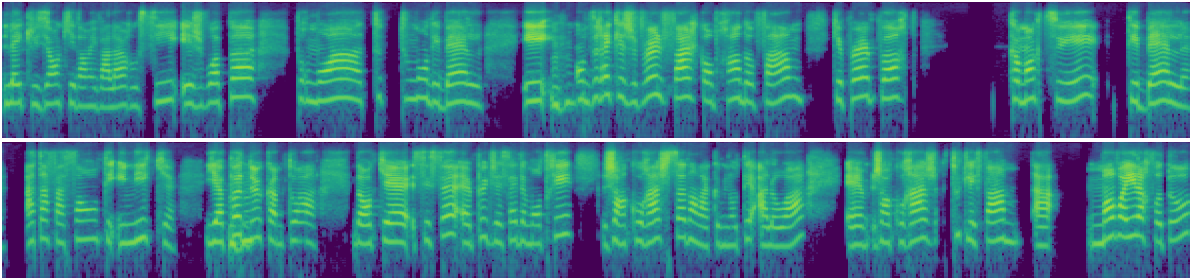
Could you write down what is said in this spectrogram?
l'inclusion qui est dans mes valeurs aussi. Et je vois pas, pour moi, tout, tout le monde est belle. Et mm-hmm. on dirait que je veux le faire comprendre aux femmes que peu importe comment que tu es, tu es belle à ta façon, tu es unique. Il n'y a pas mm-hmm. deux comme toi. Donc, euh, c'est ça un peu que j'essaie de montrer. J'encourage ça dans la communauté Aloha. j'encourage toutes les femmes à m'envoyer leurs photos,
